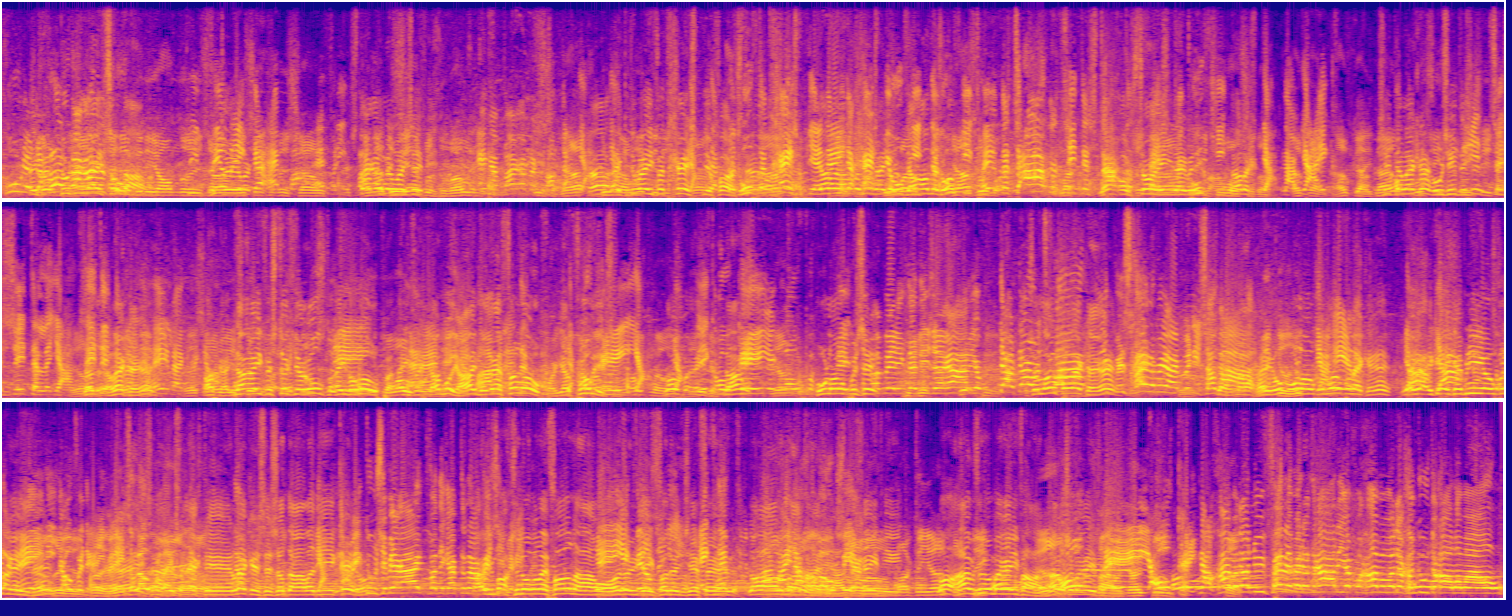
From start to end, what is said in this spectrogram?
doe die sandalen. Even die andere. Zo. Even zo. nou je eens even gewoon. Ja, ik nou doe even het gespje Dat vast. hoeft het gespje. Nee, dat dat gespje hoeft niet. Dat hoeft niet. Dat ze adem zitten straks. oh, sorry, Dat nee, maar niet. Nou, dat- Ja, nou ja, ik... Zitten lekker? Hoe zitten ze? Ze zitten, ja, lekker, hè? heel lekker. Oké, nou even een stukje rond, even lopen. Ja, je moet even lopen. Ja, voel je. Lopen even. ik oké, Nou, ik loop. Hoe lopen ze? Dan ben ik, dat is een radio. Nou, nou Ze lopen lekker, hè? Ik bescherm je uit met die sandalen. Hey, hoe, lopen Ja, lopen lekker, hè? Ja, Ja, ik, ik heb niet overdreven, Nee, niet overdreven. Nee, ze Nee, lopen lekker. echt de lekkerste sandalen die je kent. ik doe ze weer uit, want ik heb er nou geen je mag ze nog wel even aanhouden hoor. ik dat je even. Ik heb- Nou, Nou, hou ze nog maar even aan. Hou ze maar even aan. Oké, oké. Nou gaan we dan nu verder met het radioprogramma. Wat een gedoe er allemaal.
